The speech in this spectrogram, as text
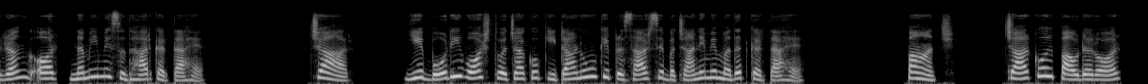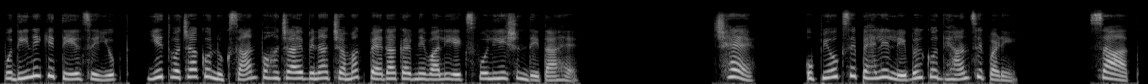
रंग और नमी में सुधार करता है। चार, ये बॉडी वॉश त्वचा को कीटाणुओं के प्रसार से बचाने में मदद करता है। पाँच, चारकोल पाउडर और पुदीने के तेल से युक्त, ये त्वचा को नुकसान पहुँचाए बिना चमक पैदा करने वाली एक्सफोलिएशन देता है। छह, उपयोग से पहले लेबल को ध्यान से पढ़ें। सात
